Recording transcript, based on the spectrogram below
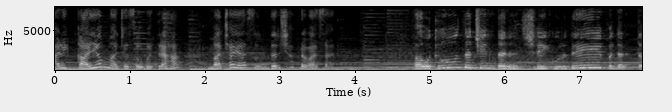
आणि कायम माझ्या सोबत रहा माझ्या या सुंदरशा प्रवासात. अवधूत चिंतन श्री गुरुदेव दत्त.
